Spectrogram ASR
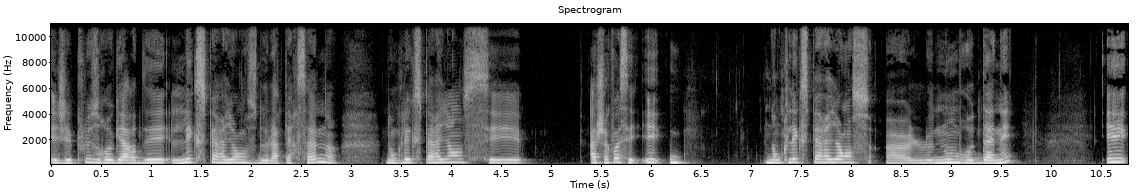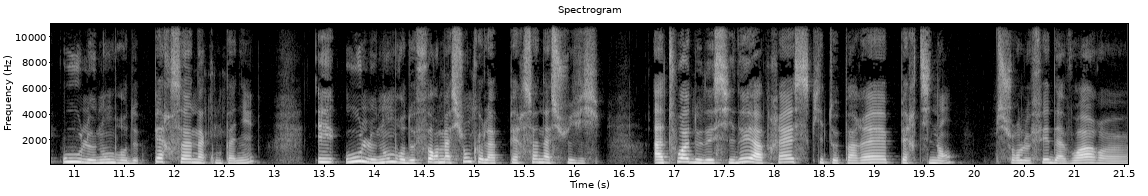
Et j'ai plus regardé l'expérience de la personne. Donc l'expérience, c'est à chaque fois c'est et où. Donc l'expérience, euh, le nombre d'années, et ou le nombre de personnes accompagnées, et ou le nombre de formations que la personne a suivies. À toi de décider après ce qui te paraît pertinent sur le fait d'avoir euh,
